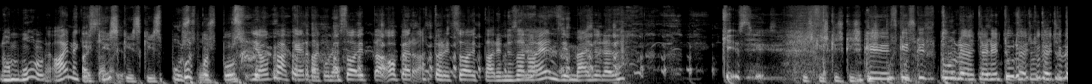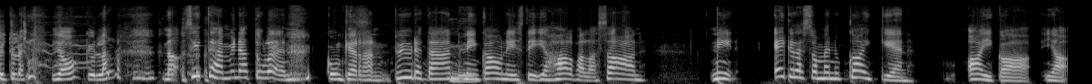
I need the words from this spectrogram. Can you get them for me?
No mulle ainakin Ai kis, kis, kis, pus, pus, pus, pus. Joka kerta, kun ne soittaa, operaattorit soittaa, niin ne sanoo ensimmäisenä, että kis, kis. Kis, kis, kis, kis, kys, kys, tule, tule, tule, tule, tule, tule. Joo, kyllä. No sittenhän minä tulen, kun kerran pyydetään niin, niin kauniisti ja halvalla saan. Niin eikö tässä ole mennyt kaikkien aikaa ja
